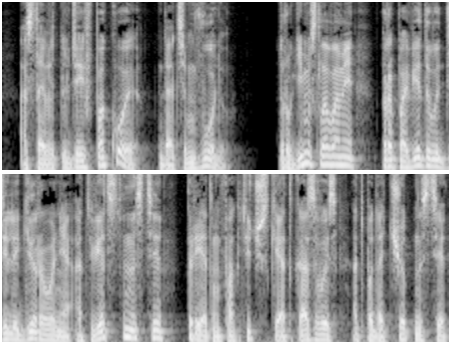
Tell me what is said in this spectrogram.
– оставить людей в покое, дать им волю. Другими словами, проповедовать делегирование ответственности, при этом фактически отказываясь от подотчетности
